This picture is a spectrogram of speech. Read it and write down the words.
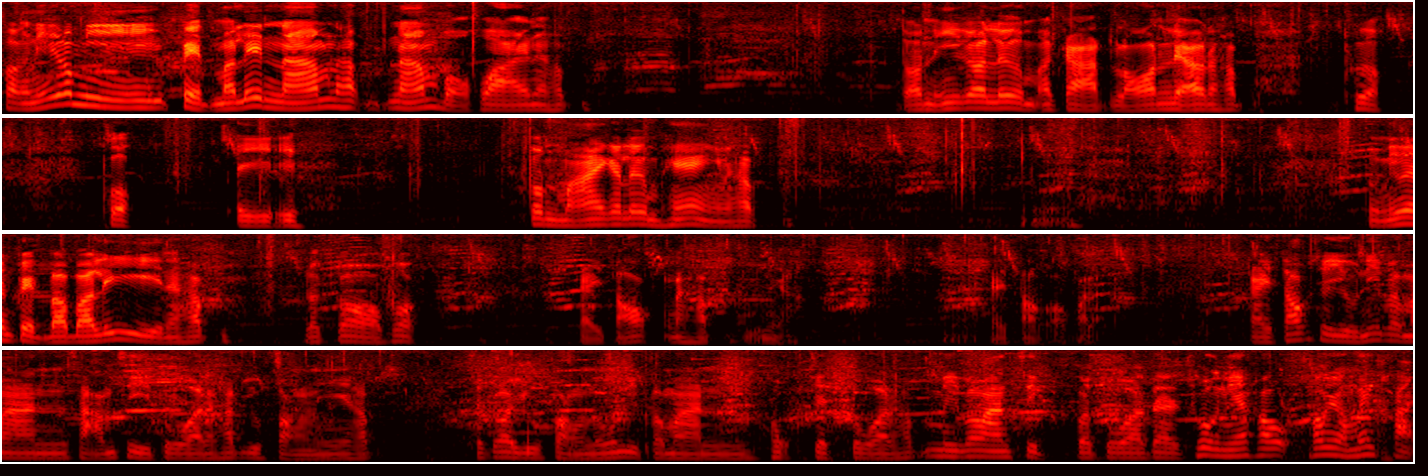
ฝั่งนี้ก็มีเป็ดมาเล่นน้ำนะครับ น้ำบ่อควายนะครับ ตอนนี้ก็เริ่มอากาศร้อนแล้วนะครับพวกพวกไอต้นไม้ก็เริ่มแห้งนะครับ ตรงนี้เป็นเป็ดบาบารี่นะครับ แล้วก็พวกไก่ต๊อกนะครับอยู่เนี่ยไก่ต๊อกออกมาแล้วไก่ต๊อกจะอยู่นี่ประมาณ 3-4 ตัวนะครับ อยู่ฝั่งนี้ครับแล้วก็อยู่ฝั่งนู้นอีกประมาณ 6-7 ตัวนะครับ มีประมาณ 10 กว่าตัว แต่ช่วงนี้เขาเขายังไม่ไข่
